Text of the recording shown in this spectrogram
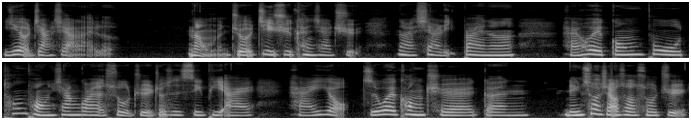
也有降下来了。那我们就继续看下去。那下礼拜呢，还会公布通膨相关的数据，就是 CPI，还有职位空缺跟零售销售数据，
